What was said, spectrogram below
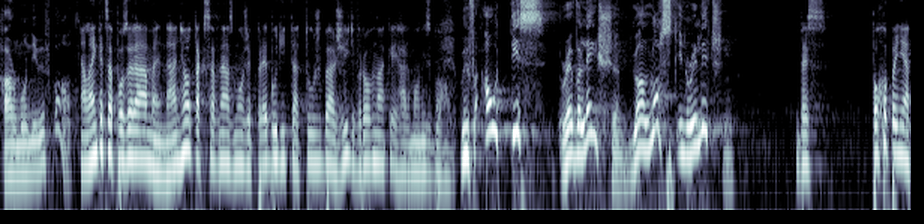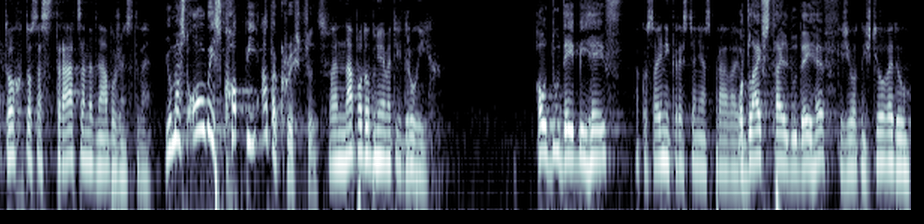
harmony with God. A len keď sa pozeráme na ňo, tak sa v nás môže prebudiť tá túžba žiť v rovnakej harmonii s Bohom. Without this revelation, you are lost in religion. Bez pochopenia tohto sa strácame v náboženstve. You must always copy other Christians. Len napodobňujeme tých druhých. How do they behave? Ako sa iní kresťania správajú. What lifestyle do they have? Aký životný štýl vedú.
